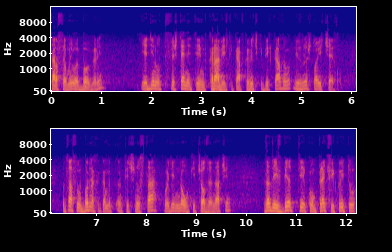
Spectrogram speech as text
цар Самуил е българин и един от свещените им крави, така в кавички бих казал, изведнъж той изчезна. това се обърнаха към античността по един много кичозен начин, за да избият тия комплекси, които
